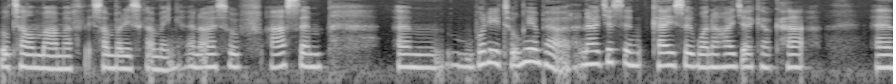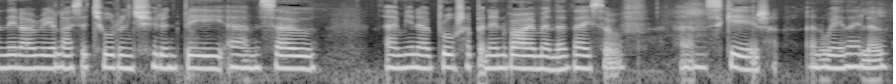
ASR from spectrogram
we'll tell mum if somebody's coming. And I sort of asked them, um, What are you talking about? No, just in case they want to hijack our car. And then I realised that children shouldn't be um, so, um, you know, brought up in an environment that they sort of um, scared and where they live.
